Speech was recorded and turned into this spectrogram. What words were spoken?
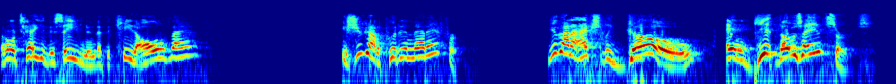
I want to tell you this evening that the key to all of that is you got to put in that effort. You got to actually go and get those answers.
